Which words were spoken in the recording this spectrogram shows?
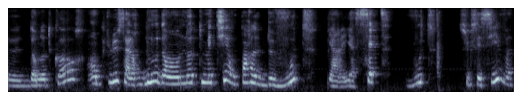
dans notre corps. En plus, alors nous dans notre métier on parle de voûte, il y a sept voûtes successives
